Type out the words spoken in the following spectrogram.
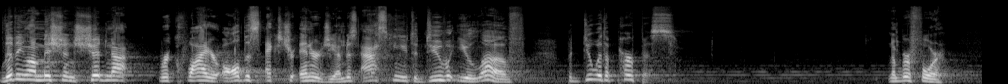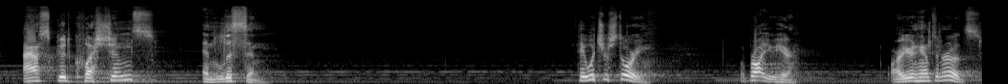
Living on mission should not require all this extra energy. I'm just asking you to do what you love, but do with a purpose. Number four, ask good questions and listen. Hey, what's your story? What brought you here? Why are you in Hampton Roads?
